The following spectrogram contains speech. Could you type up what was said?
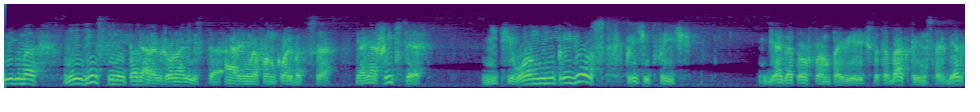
видимо, не единственный подарок журналиста Арнима фон Кольбатца. Я не ошибся?» «Ничего он мне не привез!» — кричит Фрич. «Я готов вам поверить, что табак, принц Альберт,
